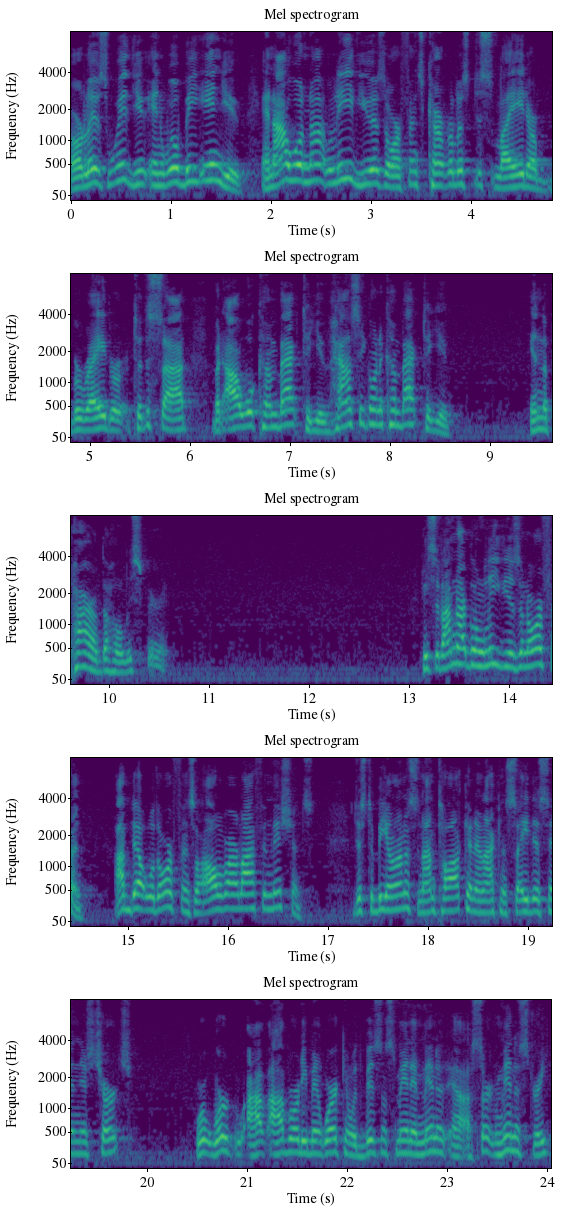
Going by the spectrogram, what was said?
or lives with you and will be in you. And I will not leave you as orphans, comfortless, dismayed, or berate, or to the side, but I will come back to you. How's he going to come back to you? In the power of the Holy Spirit. He said, I'm not going to leave you as an orphan. I've dealt with orphans all of our life in missions. Just to be honest, and I'm talking, and I can say this in this church. We're, we're, I've already been working with businessmen in uh, a certain ministry.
